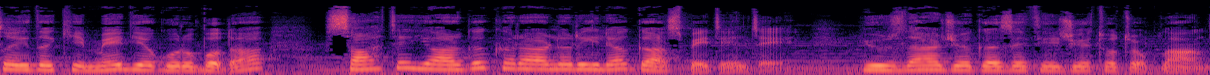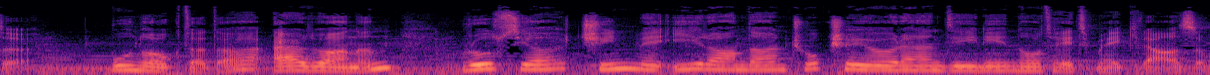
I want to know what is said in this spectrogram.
sayıdaki medya grubu da sahte yargı kararlarıyla gasp edildi. Yüzlerce gazeteci tutuklandı. Bu noktada Erdoğan'ın Rusya, Çin ve İran'dan çok şey öğrendiğini not etmek lazım.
